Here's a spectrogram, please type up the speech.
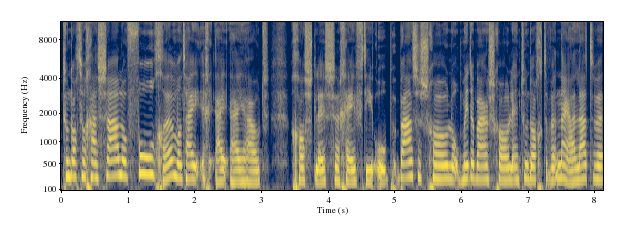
toen dachten we, gaan Salo volgen. Want hij, hij, hij houdt gastlessen, geeft hij op basisscholen, op middelbare scholen. En toen dachten we, nou ja, laten we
